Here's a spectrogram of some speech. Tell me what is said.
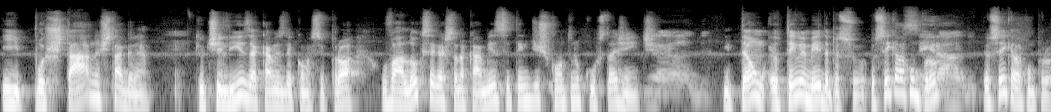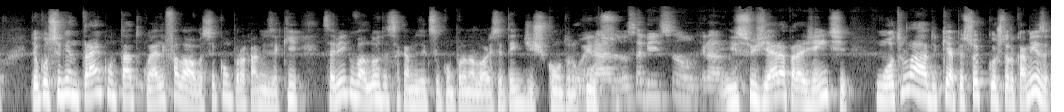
e postar no Instagram que utiliza a camisa da E-Commerce Pro, o valor que você gastou na camisa, você tem desconto no curso da gente. É. Então, eu tenho o e-mail da pessoa. Eu sei que ela comprou. Eu sei que ela comprou. Então, eu consigo entrar em contato com ela e falar: Ó, você comprou a camisa aqui. Sabia que o valor dessa camisa que você comprou na loja você tem desconto no Pô, curso? Irado, não sabia disso, não. Irado. Isso gera pra gente um outro lado, que é a pessoa que gostou da camisa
